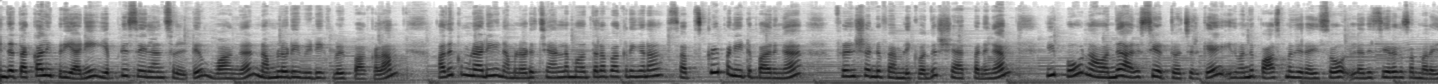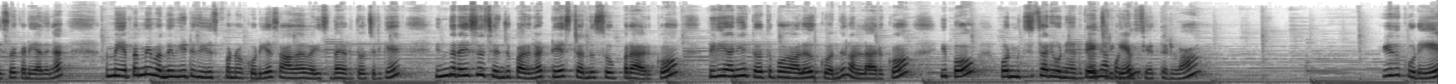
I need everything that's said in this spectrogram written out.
இந்த தக்காளி பிரியாணி எப்படி செய்யலாம்னு சொல்லிட்டு வாங்க நம்மளுடைய வீடியோக்கு போய் பார்க்கலாம். அதுக்கு முன்னாடி நம்மளோட சேனலை மொத்தத்தில் பார்க்குறீங்கன்னா சப்ஸ்கிரைப் பண்ணிட்டு பாருங்கள் ஃப்ரெண்ட்ஸ் அண்ட் ஃபேமிலிக்கு வந்து ஷேர் பண்ணுங்கள் இப்போது நான் வந்து அரிசி எடுத்து வச்சுருக்கேன். இது வந்து பாஸ்மதி ரைஸோ இல்லை சீரக சம்பா ரைஸோ கிடையாதுங்க. நம்ம எப்பவுமே வந்து வீட்டுக்கு யூஸ் பண்ணக்கூடிய சாதாரண ரைஸ் தான் எடுத்து வச்சுருக்கேன். இந்த ரைஸை செஞ்சு பாருங்கள் டேஸ்ட் வந்து சூப்பராக இருக்கும். பிரியாணியை தோற்று போகிற அளவுக்கு வந்து நல்லாயிருக்கும். இப்போது ஒரு மிக்ஸி சாரி ஒன்று எடுத்து வச்சுருக்கேன் சேர்த்துடலாம். இது கூடயே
